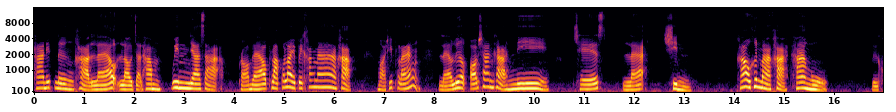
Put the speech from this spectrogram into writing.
ท่านิดหนึ่งค่ะ แล้วเราจะทำวินยาสะ พร้อมแล้วผลักหัวไหล่ไปข้างหน้าค่ะ มาที่แพลงแล้วเลือกออปชันค่ะ knee chest และชิน เข้าขึ้นมาค่ะ ท่างู หรือโค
